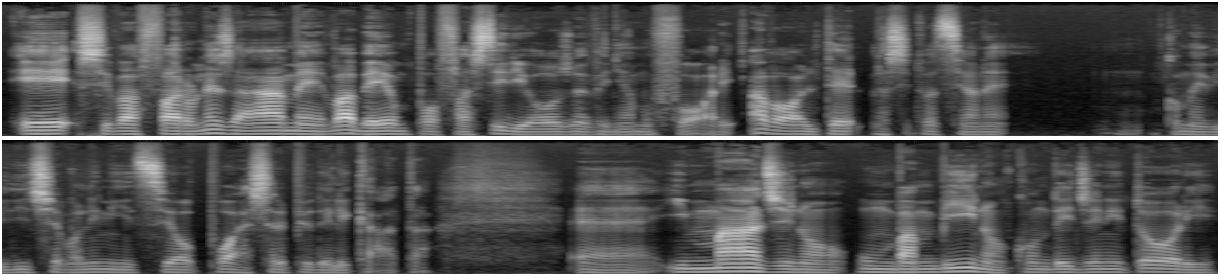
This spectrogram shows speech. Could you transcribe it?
e si va a fare un esame, vabbè, un po' fastidioso e veniamo fuori. A volte la situazione, come vi dicevo all'inizio, può essere più delicata. Eh, immagino un bambino con dei genitori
